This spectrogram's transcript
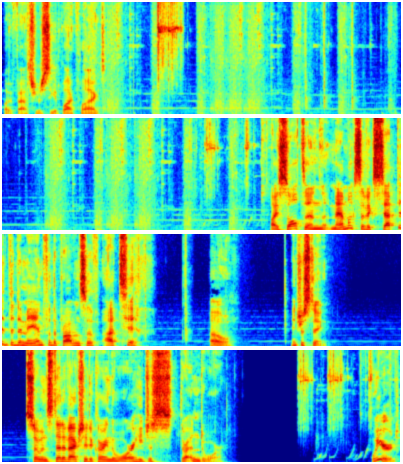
probably faster just to get Black Flagged. By Sultan, Mamluks have accepted the demand for the province of Atih. Oh, interesting. So instead of actually declaring the war, he just threatened war. Weird.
